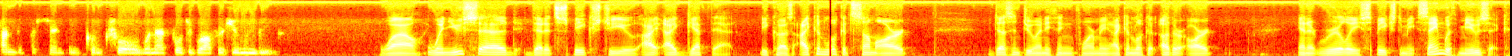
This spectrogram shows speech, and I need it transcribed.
100% in control when I photograph a human being. Wow. When you said that it speaks to you, I, I get that because I can look at some art, it doesn't do anything for me. I can look at other art and it really speaks to me. Same with music.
